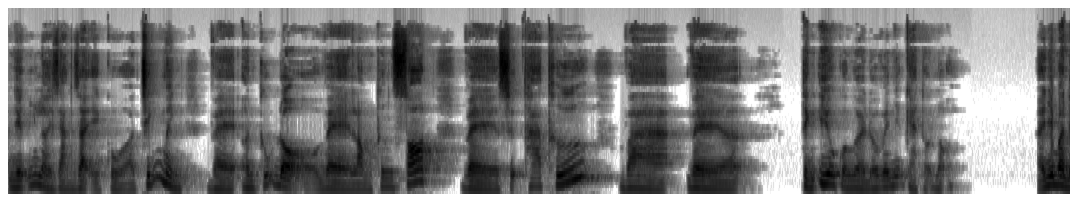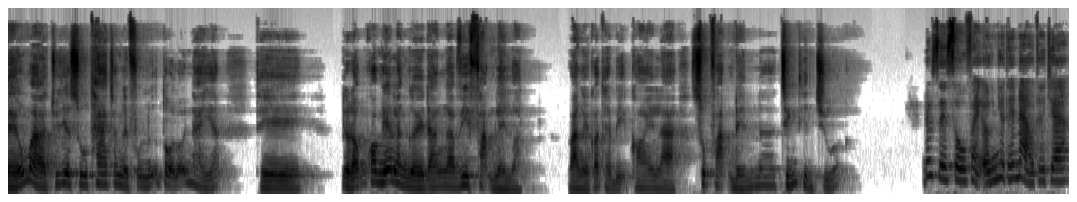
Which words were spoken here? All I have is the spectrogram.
những lời giảng dạy của chính mình về ơn cứu độ, về lòng thương xót, về sự tha thứ và về tình yêu của người đối với những kẻ tội lỗi Đấy, nhưng mà nếu mà Chúa Giêsu tha cho người phụ nữ tội lỗi này á thì điều đó cũng có nghĩa là người đang à, vi phạm lề luật và người có thể bị coi là xúc phạm đến chính Thiên Chúa. Đức Giêsu phản ứng như thế nào thưa cha?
